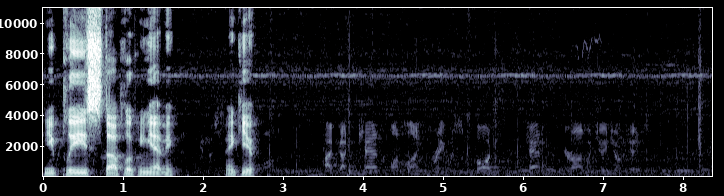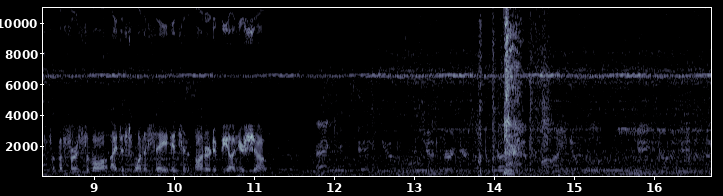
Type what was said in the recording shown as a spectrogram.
you please stop looking at me? Thank you. I've got Ken on line three with some thoughts. Ken, you're on with J. Jonah Jameson. Uh, First of all, I just want to say it's an honor to be on your show. Thank you, Ken. You just earned yourself a copy of my new book, J. Jonah Jameson,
